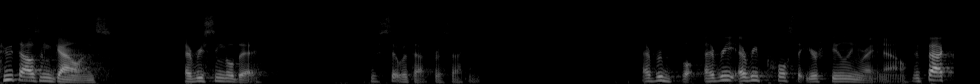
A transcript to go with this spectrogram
2,000 gallons every single day. Just sit with that for a second. Every, every, every pulse that you're feeling right now. In fact,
